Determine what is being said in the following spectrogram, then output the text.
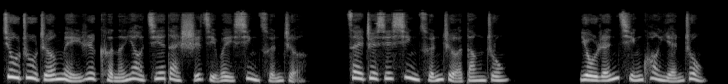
救助者每日可能要接待十几位幸存者，在这些幸存者当中。有人情况严重，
